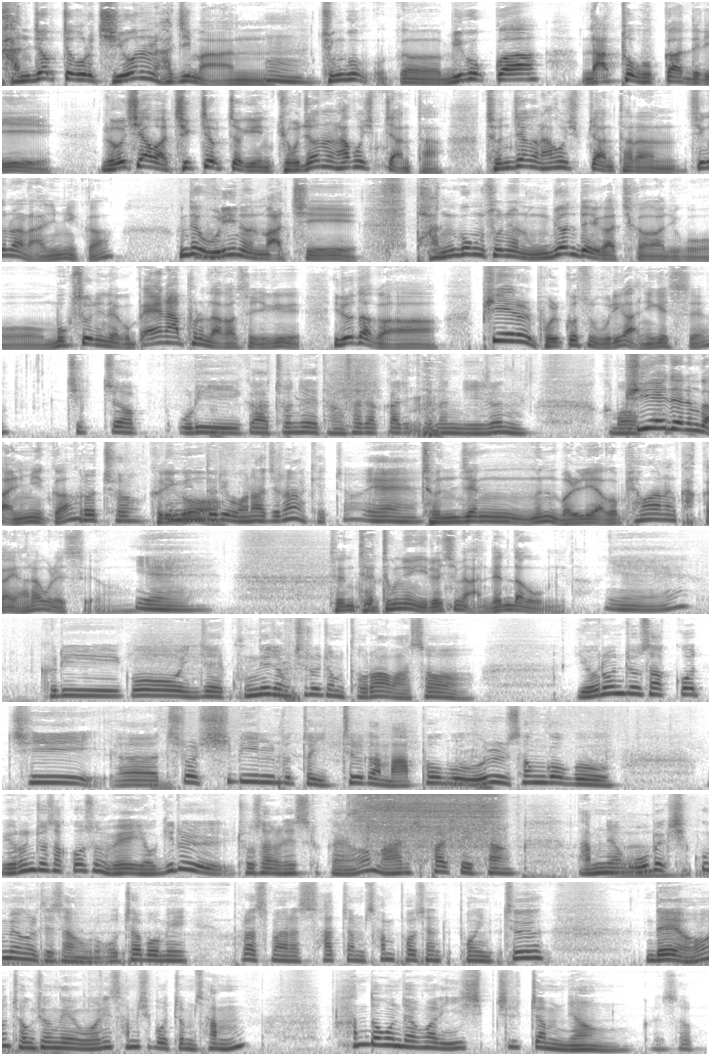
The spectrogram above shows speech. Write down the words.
간접적으로 지원을 하지만 음. 중국 어, 미국과 나토 국가들이 러시아와 직접적인 교전을 하고 싶지 않다. 전쟁을 하고 싶지 않다라는 시그널 아닙니까? 근데 음. 우리는 마치 반공소년 웅변대회 같이 가가지고 목소리 내고 맨 앞으로 나가서 이게 이러다가 피해를 볼 것은 우리가 아니겠어요? 직접 우리가 전쟁의 당사자까지 되는 일은 뭐 피해되는 거 아닙니까? 그렇죠. 그리고 국민들이 원하지는 않겠죠. 예. 전쟁은 멀리하고 평화는 가까이 하라고 그랬어요. 예. 저는 대통령이 이러시면 안 된다고 봅니다. 예. 그리고 이제 국내 정치로 좀 돌아와서 여론조사 꽃이 7월 어, 12일부터 이틀간 마포구 을 선거구 여론조사 꽃은 왜 여기를 조사를 했을까요? 만 18세 이상 남녀 519명을 음. 대상으로 오차범위 플러스 마이너스 4.3% 포인트인데요. 정청래 의원이 35.3, 한동훈 장관이 27.0. 그래서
